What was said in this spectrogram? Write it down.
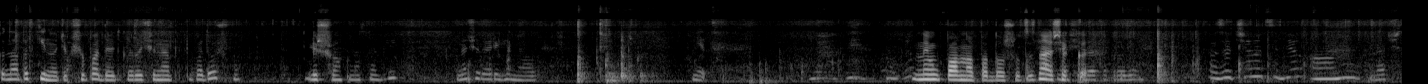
надо подкинуть, якщо падають, короче, на подошву. І що? На смотри. Значит, оригинал. Нет. Не упав на подошву. Ти знаєш, як зачем тебе? А, ну, Значит,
